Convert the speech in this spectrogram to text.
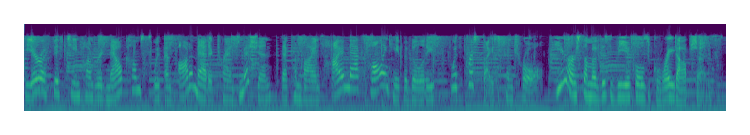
Sierra 1500 now comes with an automatic transmission that combines high max hauling capability with precise control. Here are some of this vehicle's great options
